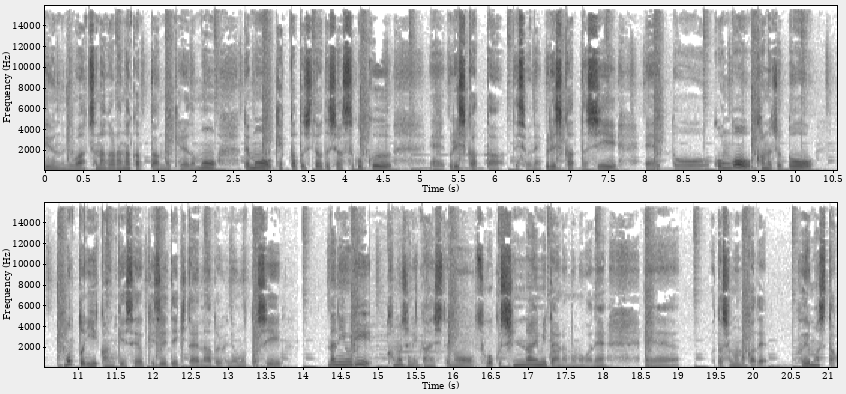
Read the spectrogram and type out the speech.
っていうのにはつながらなかったんだけれどもでも結果として私はすごく、えー嬉しかったですよね。嬉しかったし、えー、と今後彼女ともっといい関係性を築いていきたいなというふうに思ったし何より彼女に対してのすごく信頼みたいなものがね、えー私の中で増えました。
